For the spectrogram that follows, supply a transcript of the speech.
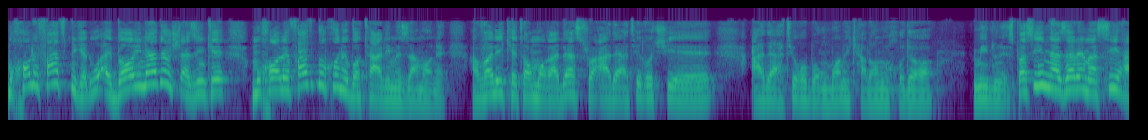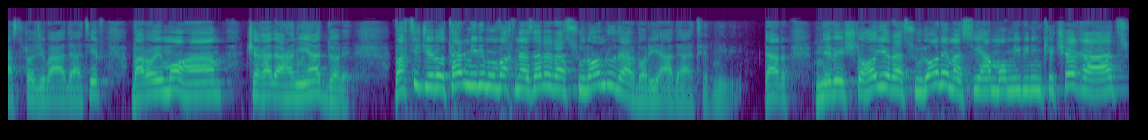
مخالفت می‌کرد. او ابایی نداشت از اینکه مخالفت بکنه با تعلیم زمانه. اولی کتاب مقدس رو و چیه؟ عهد رو به عنوان کلام خدا می‌دونست. پس این نظر مسیح هست راجع به عهد برای ما هم چقدر اهمیت داره. وقتی جلوتر میریم اون وقت نظر رسولان رو درباره عهد عتیق می‌بینیم. در نوشته های رسولان مسیح هم ما می‌بینیم که چقدر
